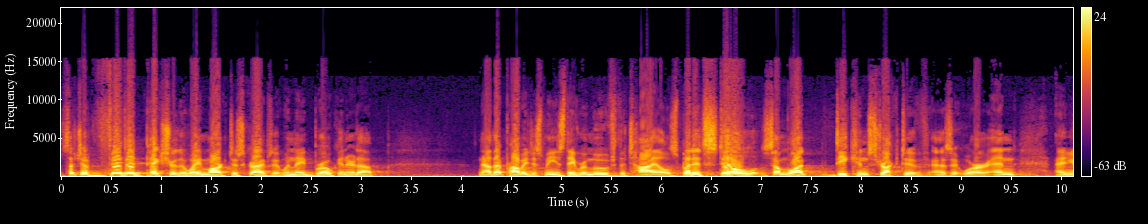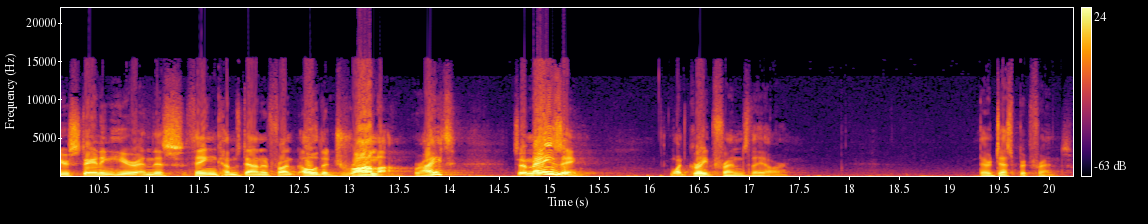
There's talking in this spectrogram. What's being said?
such a vivid picture the way Mark describes it when they'd broken it up. Now, that probably just means they removed the tiles, but it's still somewhat deconstructive, as it were. And, and you're standing here, and this thing comes down in front. Oh, the drama, right? It's amazing. What great friends they are. They're desperate friends.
